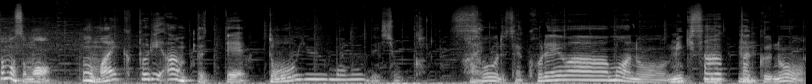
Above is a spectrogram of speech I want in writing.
そもそもこのマイクプリアンプってどういうものでしょうか？はい、そうですね。これはもうあのミキサー卓の、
